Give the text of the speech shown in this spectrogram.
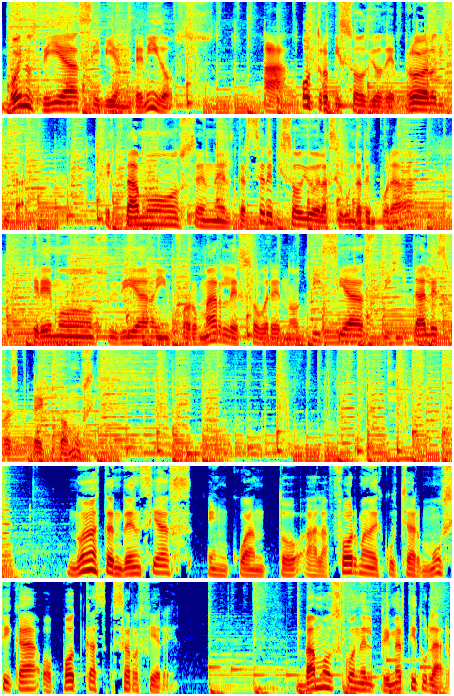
Buenos días y bienvenidos a otro episodio de Prueba lo Digital. Estamos en el tercer episodio de la segunda temporada. Queremos hoy día informarles sobre noticias digitales respecto a música. Nuevas tendencias en cuanto a la forma de escuchar música o podcast se refiere. Vamos con el primer titular.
